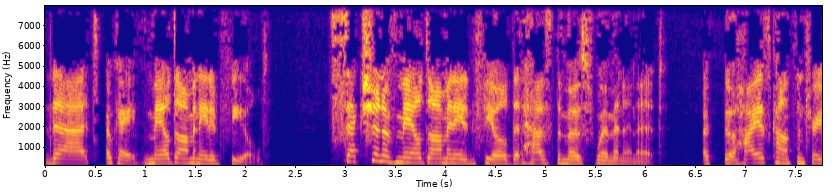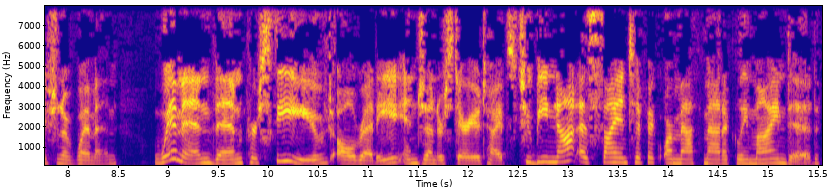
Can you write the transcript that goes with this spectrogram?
that, okay, male dominated field, section of male dominated field that has the most women in it, uh, the highest concentration of women women then perceived already in gender stereotypes to be not as scientific or mathematically minded.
